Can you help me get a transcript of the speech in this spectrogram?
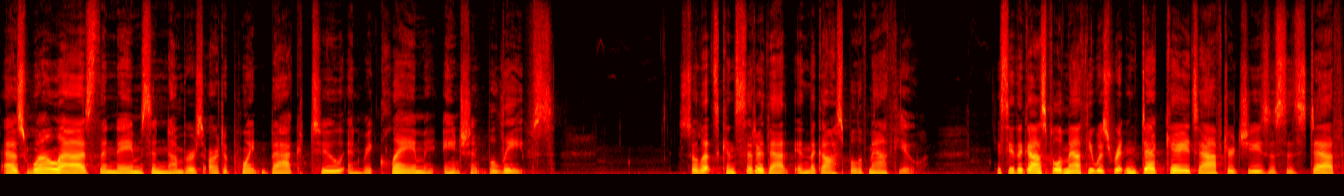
as well as the names and numbers are to point back to and reclaim ancient beliefs. So let's consider that in the Gospel of Matthew. You see, the Gospel of Matthew was written decades after Jesus' death,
